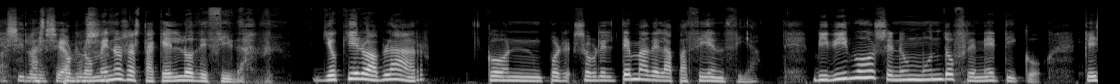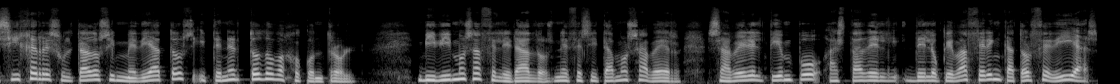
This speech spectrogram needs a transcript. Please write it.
Así lo deseamos. Por lo menos hasta que Él lo decida. Yo quiero hablar sobre el tema de la paciencia. Vivimos en un mundo frenético que exige resultados inmediatos y tener todo bajo control. Vivimos acelerados, necesitamos saber, saber el tiempo hasta de lo que va a hacer en 14 días.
